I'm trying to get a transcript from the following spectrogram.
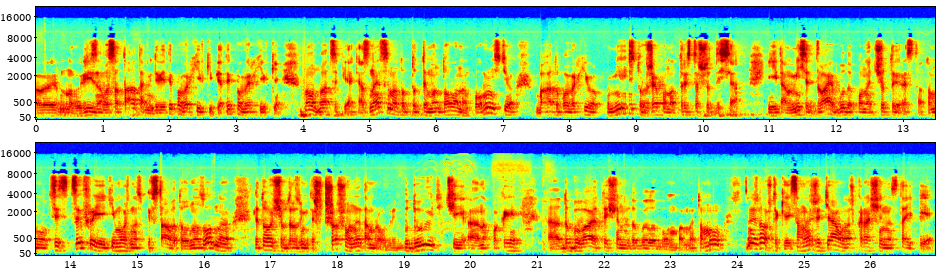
е, ну, різна висота, там і 9-поверхівки, 5-поверхівки, ну 25. А знесено, тобто демонтовано повністю багатоповерхівок по місту вже понад 360. І там місяць-два і буде понад 400. Тому ці цифри, які можна співставити одна з одною, для того, щоб зрозуміти, що ж вони там роблять, будують чи е, навпаки е, добивають те, що не добили бомбами. Тому ну і знову ж таки, і саме життя воно ж краще не стає.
